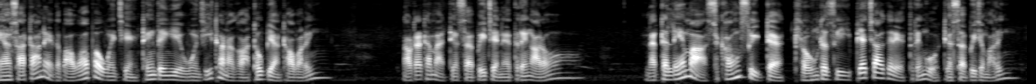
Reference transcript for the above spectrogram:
ရားစာတားနဲ့တဘာဝပတ်ဝန်းကျင်ထိမ့်သိမ်းရေးဝန်ကြီးဌာနကထုတ်ပြန်ထားပါတယ်။နောက်တစ်ထပ်မှတင်ဆက်ပေးခြင်းတဲ့သတင်းကတော့နတ်တလင်းမှာစကောင်းစီတက်ဒရုန်းတစ်စီးပြတ်ကျခဲ့တဲ့သတင်းကိုတင်ဆက်ပေးကြပါမယ်။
